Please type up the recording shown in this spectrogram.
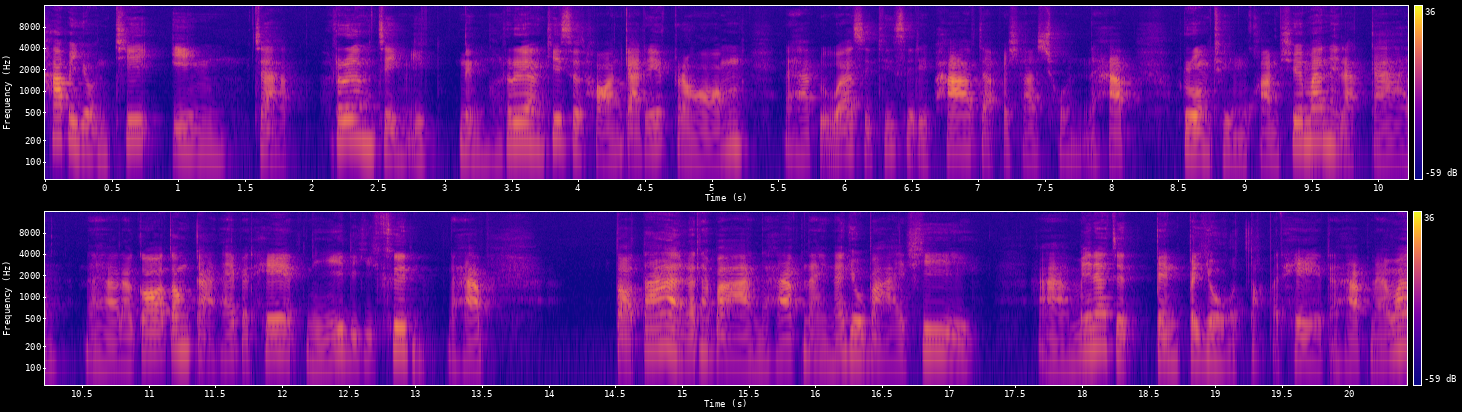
ภาพยนตร์ที่อิงจากเรื่องจริงอีกหนึ่งเรื่องที่สะท้อนการเรียกร้องนะครับ หรือว่าสิทธิเสรีภาพจากประชาชนนะครับ รวมถึงความเชื่อมั่นในหลักการนะฮะแล้วก็ต้องการให้ประเทศนี้ดีขึ้นนะครับ ต่อต้านรัฐบาลนะครับ ในนโยบายที่ไม่น่าจะเป็นประโยชน์ต่อประเทศนะครับ แม้ว่า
